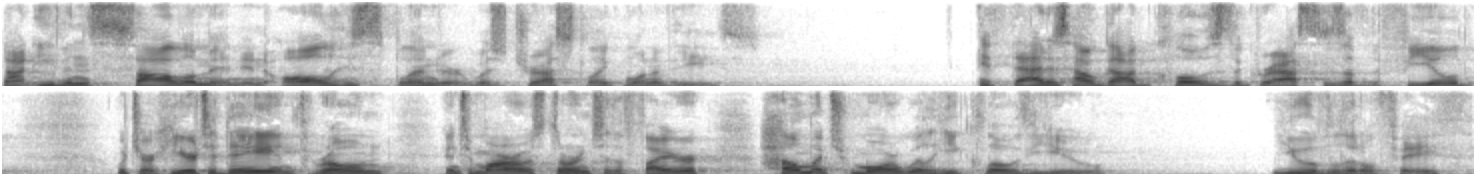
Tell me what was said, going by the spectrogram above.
not even Solomon in all his splendor was dressed like one of these. If that is how God clothes the grasses of the field, which are here today and thrown, and tomorrow is thrown into the fire, how much more will he clothe you? you of little faith.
